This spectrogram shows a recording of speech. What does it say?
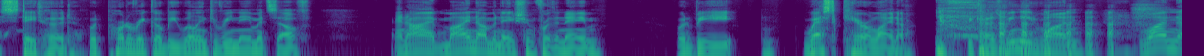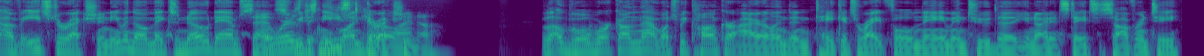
statehood, would Puerto Rico be willing to rename itself? And I my nomination for the name would be West Carolina because we need one one of each direction, even though it makes no damn sense. We just need East one direction. Carolina? Well, we'll work on that once we conquer Ireland and take its rightful name into the United States sovereignty.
